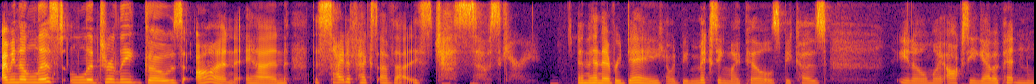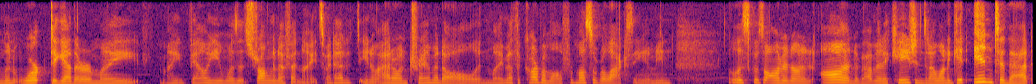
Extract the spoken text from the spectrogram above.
I mean, the list literally goes on, and the side effects of that is just so scary. And then every day I would be mixing my pills because, you know, my oxy and gabapentin wouldn't work together. My my Valium wasn't strong enough at night, so I'd had to, you know, add on tramadol and my methocarbamol for muscle relaxing. I mean, the list goes on and on and on about medications, and I want to get into that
